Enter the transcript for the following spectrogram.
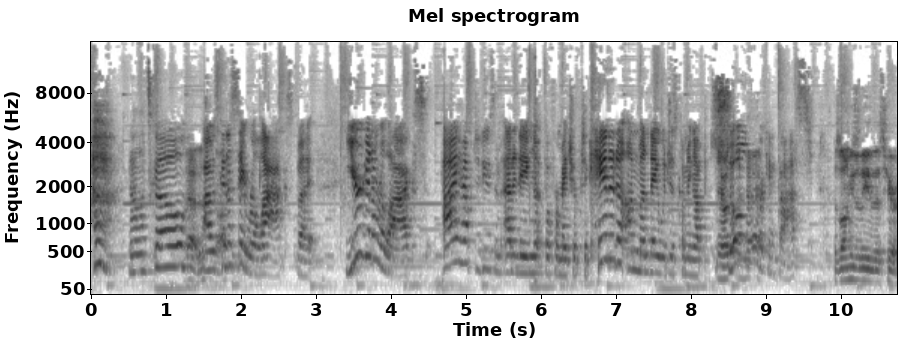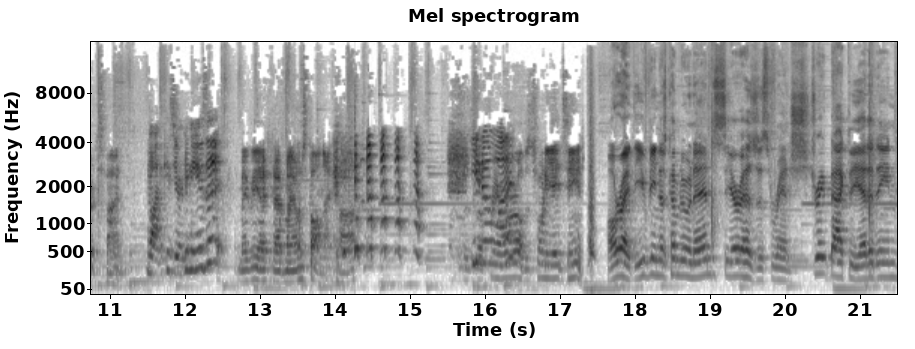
now let's go. Yeah, I was gonna say relax, but you're gonna relax. I have to do some editing before my trip to Canada on Monday, which is coming up so freaking fast. As long as you leave this here, it's fine. Why? Because you're gonna use it? Maybe I could have my own stall night, huh? you know what? World. It's 2018. All right, the evening has come to an end. Sierra has just ran straight back to the editing.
